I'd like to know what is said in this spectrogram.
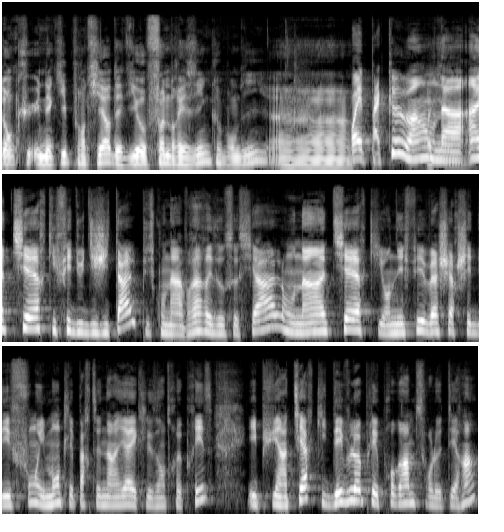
Donc une équipe entière dédiée au fundraising, comme on dit. Euh, Ouais, pas que. Hein. Pas on que. a un tiers qui fait du digital, puisqu'on a un vrai réseau social. On a un tiers qui, en effet, va chercher des fonds et monte les partenariats avec les entreprises. Et puis un tiers qui développe les programmes sur le terrain,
